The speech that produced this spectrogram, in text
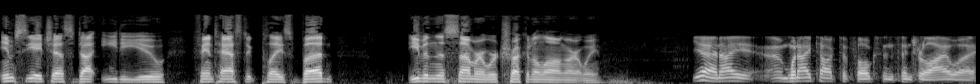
MCHS.edu. Fantastic place. Bud, even this summer, we're trucking along, aren't we? Yeah, and I um, when I talk to folks in Central Iowa,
